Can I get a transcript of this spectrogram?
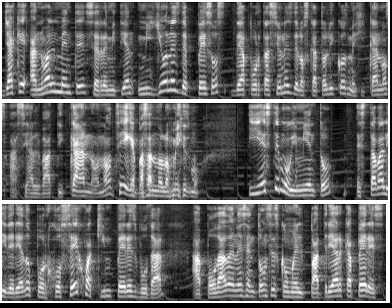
ya que anualmente se remitían millones de pesos de aportaciones de los católicos mexicanos hacia el Vaticano, ¿no? Sigue pasando lo mismo. Y este movimiento estaba liderado por José Joaquín Pérez Budar, apodado en ese entonces como el Patriarca Pérez,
